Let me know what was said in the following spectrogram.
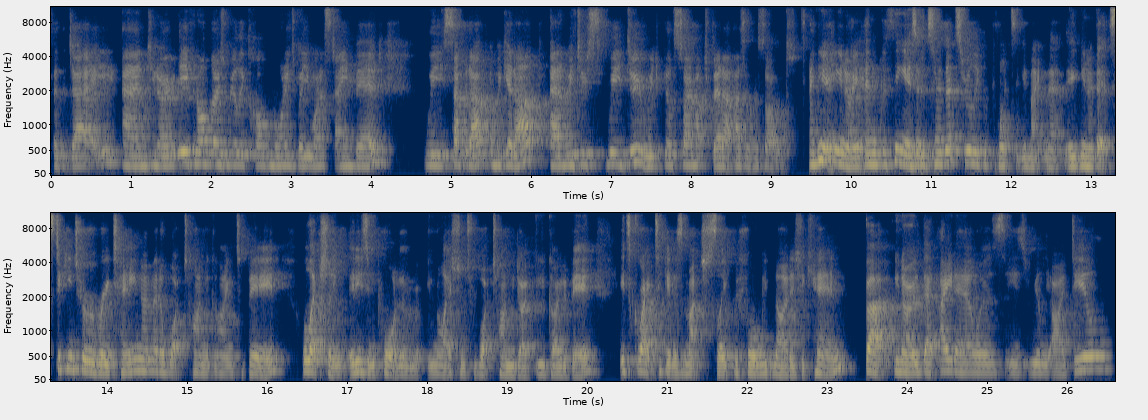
for the day. And, you know, even on those really cold mornings where you want to stay in bed, we suck it up and we get up and we do we do we feel so much better as a result. And yeah you know and the thing is and so that's really good points that you make that you know that sticking to a routine no matter what time you're going to bed well actually it is important in relation to what time you don't you go to bed it's great to get as much sleep before midnight as you can but you know that eight hours is really ideal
